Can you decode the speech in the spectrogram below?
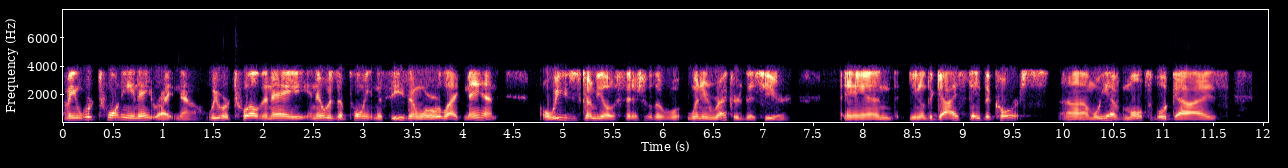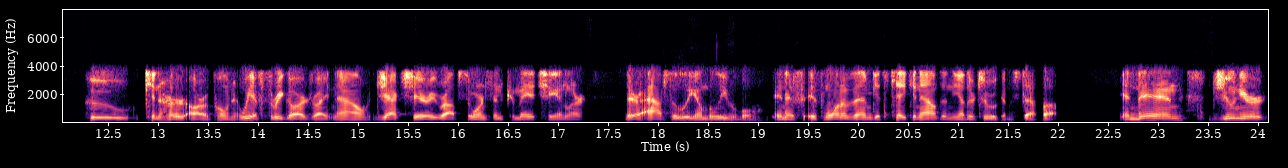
I mean, we're 20 and eight right now. We were 12 and eight, and it was a point in the season where we're like, man, are we just going to be able to finish with a w- winning record this year? And you know, the guys stayed the course. Um, we have multiple guys who can hurt our opponent. We have three guards right now: Jack Sherry, Rob Sorensen, Kamea Chandler. They're absolutely unbelievable. And if if one of them gets taken out, then the other two are going to step up. And then junior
